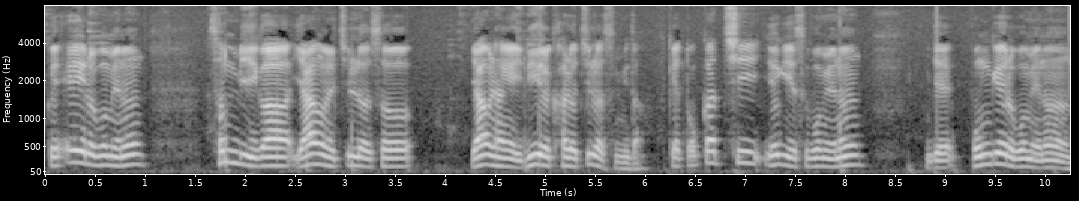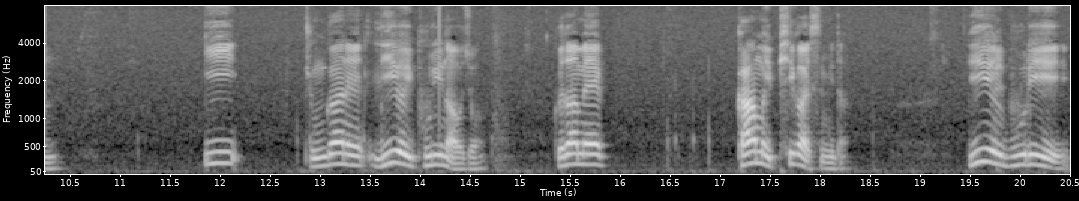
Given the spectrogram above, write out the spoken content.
그 A를 보면은 선비가 양을 찔러서 양을 향해 리을 칼로 찔렀습니다. 그 똑같이 여기에서 보면은 이제 본계를 보면은 이 중간에 리의 불이 나오죠. 그 다음에 감의 피가 있습니다. 리의 불이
